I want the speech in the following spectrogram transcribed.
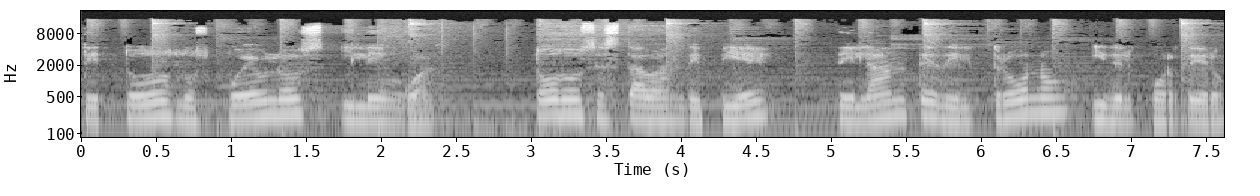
de todos los pueblos y lenguas todos estaban de pie delante del trono y del cordero.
